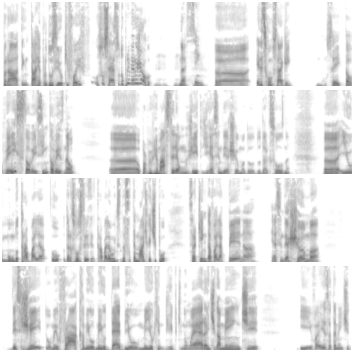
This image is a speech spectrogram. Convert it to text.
pra tentar reproduzir o que foi o sucesso do primeiro jogo, né? Sim. Ah, eles conseguem? Não sei. Talvez, talvez sim, talvez não. Ah, o próprio remaster é um jeito de reacender a chama do, do Dark Souls, né? Ah, e o mundo trabalha. O Dark Souls 3 ele trabalha muito nessa temática. Tipo, será que ainda vale a pena reacender a chama desse jeito, meio fraca, meio, meio débil, meio que de jeito que não era antigamente? E vai exatamente.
